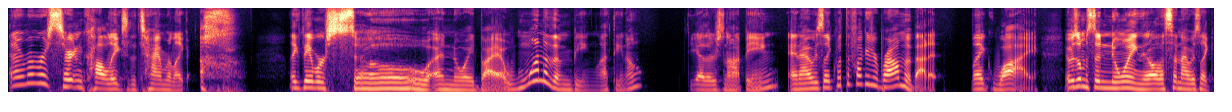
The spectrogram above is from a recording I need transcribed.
And I remember certain colleagues at the time were like, ugh, like they were so annoyed by it. One of them being Latino, the others not being. And I was like, what the fuck is your problem about it? Like, why? It was almost annoying that all of a sudden I was like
